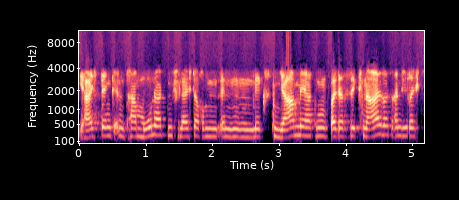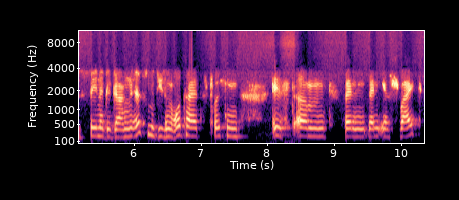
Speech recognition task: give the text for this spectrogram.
ja, ich denke, in ein paar Monaten, vielleicht auch im, im nächsten Jahr merken, weil das Signal, was an die rechte Szene gegangen ist, mit diesen Urteilssprüchen, ist, ähm, wenn, wenn ihr schweigt,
